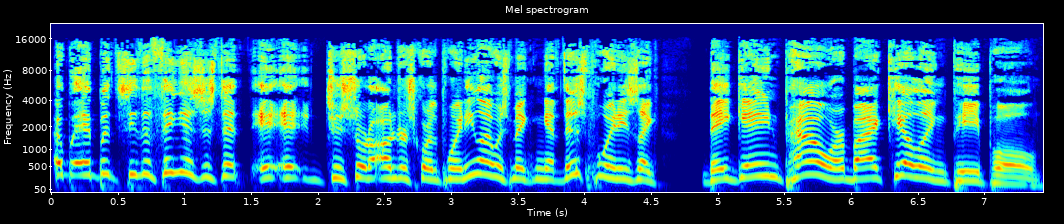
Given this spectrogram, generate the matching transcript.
Uh, But, but see, the thing is, is that it, it, to sort of underscore the point Eli was making at this point, he's like, they gain power by killing people.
